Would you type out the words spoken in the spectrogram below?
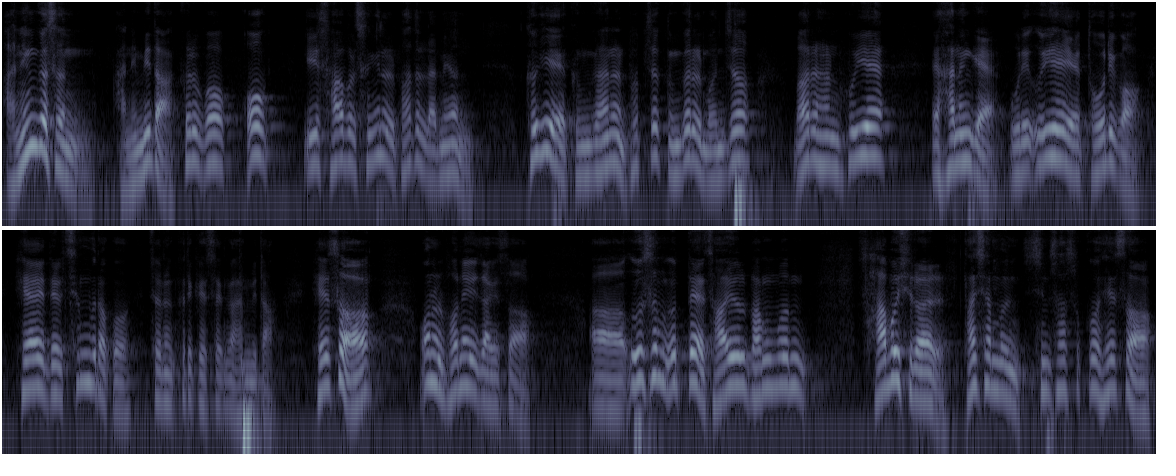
아닌 것은 아닙니다. 그리고 꼭 이 사업을 승인을 받으려면 거기에 근거하는 법적 근거를 먼저 마련한 후에 하는 게 우리 의회의 도리고 해야 될 책무라고 저는 그렇게 생각합니다. 해서 오늘 본회의장에서 어, 의성읍대 자율방문 사무실을 다시 한번 심사숙고해서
